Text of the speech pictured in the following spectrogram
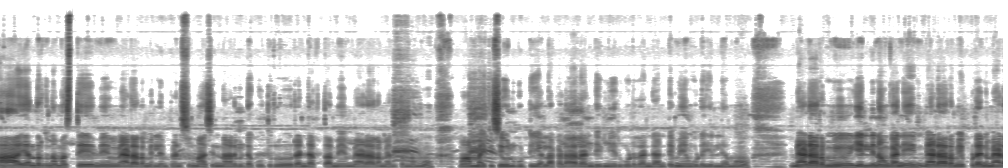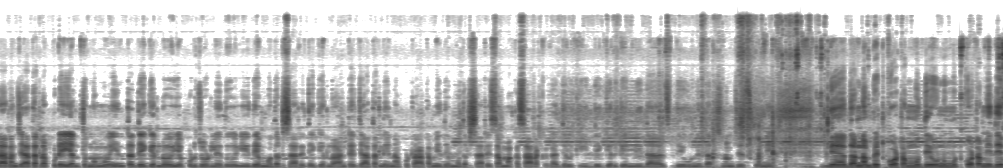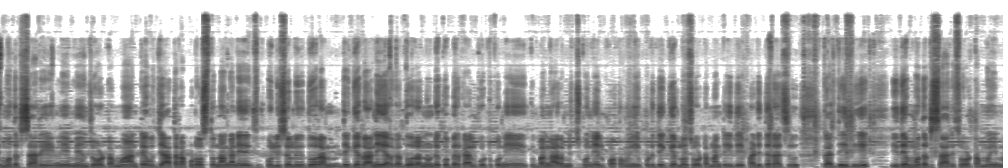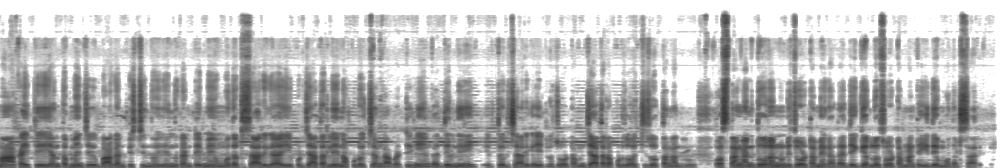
అందరికి నమస్తే. మేము మేడారం వెళ్ళాం ఫ్రెండ్స్. మా చిన్న ఆడబిడ్డ కూతురు రండి అత్త మేము మేడారం వెళ్తున్నాము. మా అమ్మాయికి చెవులు కుట్టియాలి అక్కడ. రండి మీరు కూడా రండి అంటే మేము కూడా వెళ్ళాము. మేడారం వెళ్ళినాం కానీ మేడారం ఎప్పుడైనా మేడారం జాతర అప్పుడే వెళ్తున్నాము. ఇంత దగ్గరలో ఎప్పుడు చూడలేదు. ఇదే మొదటిసారి దగ్గరలో. అంటే జాతర లేనప్పుడు రావటం ఇదే మొదటిసారి. సమ్మక్క సారక్క గద్దెలకి దగ్గరికి వెళ్ళి దేవుణ్ణి దర్శనం చేసుకొని దండం పెట్టుకోవటము దేవుణ్ణి ముట్టుకోవటం ఇదే మొదటిసారి మేము చూడటము. అంటే జాతర అప్పుడు వస్తున్నాం కానీ పోలీసులు దూరం దగ్గర రానియ్యారు కదా. దూరం నుండి కొబ్బరికాయలు కొట్టుకొని బంగారం ఇచ్చుకొని వెళ్ళిపోతాం. ఇప్పుడు దగ్గరలో చూడటం అంటే ఇదే పడిద్దరాజు గద్దె ఇది. ఇదే మొదటిసారి చూడటము. మాకైతే ఎంత మంచి బాగా అనిపించిందో. ఎందుకంటే మేము మొదటిసారిగా ఇప్పుడు జాతర లేనప్పుడు వచ్చాం కాబట్టి నేను గద్దెల్ని తొలిసారిగా ఇట్లా చూడటం. జాతర అప్పుడు వచ్చి చూస్తాం కానీ వస్తాం కానీ దూరం నుండి చూడటమే కదా. దగ్గరలో చూడటం అంటే ఇదే మొదటిసారి.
